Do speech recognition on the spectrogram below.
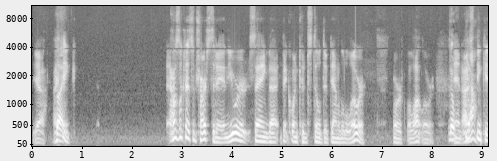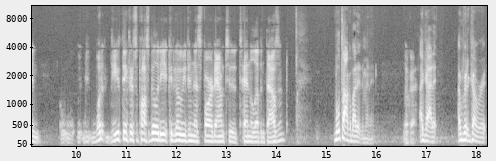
Yeah. I think I was looking at some charts today and you were saying that Bitcoin could still dip down a little lower or a lot lower. No, and I yeah. was thinking what do you think there's a possibility it could go even as far down to 10 11,000? We'll talk about it in a minute. Okay. I got it. I'm going to cover it.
